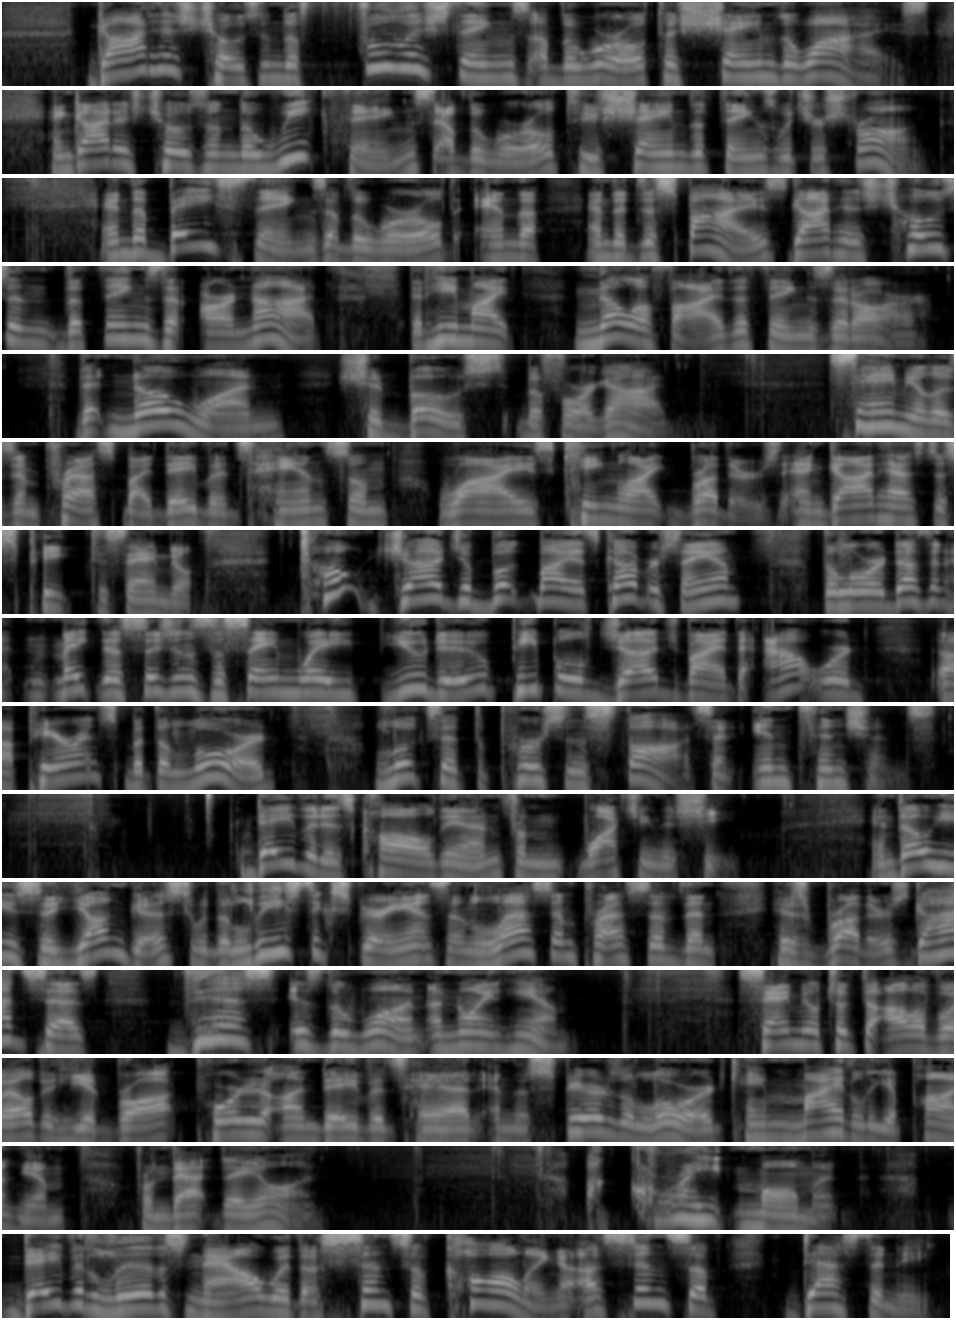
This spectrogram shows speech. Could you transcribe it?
God has chosen the foolish things of the world to shame the wise, and God has chosen the weak things of the world to shame the things which are strong. And the base things of the world and the, and the despised, God has chosen the things that are not, that he might nullify the things that are, that no one should boast before God. Samuel is impressed by David's handsome, wise, king like brothers, and God has to speak to Samuel. Don't judge a book by its cover, Sam. The Lord doesn't make decisions the same way you do. People judge by the outward appearance, but the Lord looks at the person's thoughts and intentions. David is called in from watching the sheep. And though he's the youngest with the least experience and less impressive than his brothers, God says, This is the one, anoint him. Samuel took the olive oil that he had brought, poured it on David's head, and the Spirit of the Lord came mightily upon him from that day on. A great moment. David lives now with a sense of calling, a sense of destiny.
